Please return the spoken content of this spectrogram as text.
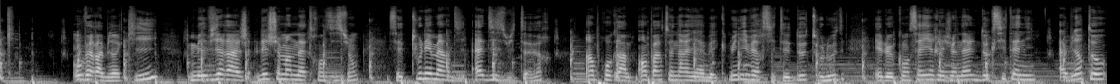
on verra bien qui, mais Virage, les chemins de la transition, c'est tous les mardis à 18h, un programme en partenariat avec l'Université de Toulouse et le Conseil régional d'Occitanie. À bientôt!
